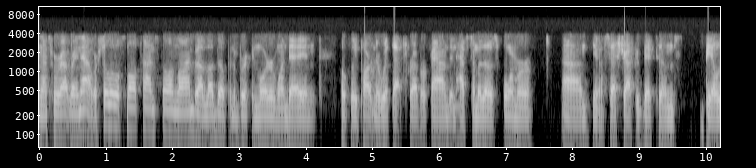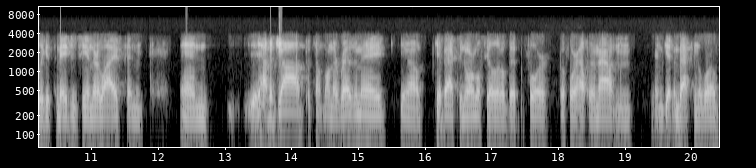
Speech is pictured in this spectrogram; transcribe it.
and that's where we're at right now we're still a little small time still online but i'd love to open a brick and mortar one day and hopefully partner with that forever found and have some of those former um, you know sex traffic victims be able to get some agency in their life and and have a job, put something on their resume, you know, get back to normalcy a little bit before before helping them out and and getting them back in the world.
